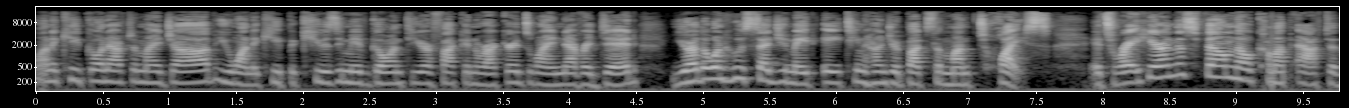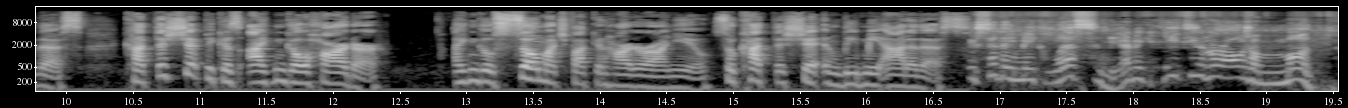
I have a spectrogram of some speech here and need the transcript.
Want to keep going after my job? You want to keep accusing me of going through your fucking records when I never did? You're the one who said you made 1800 bucks a month twice. It's right here in this film that'll come up after this. Cut this shit because I can go harder. I can go so much fucking harder on you. So cut this shit and leave me out of this. They said they make less than me. I make $1,800 a month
